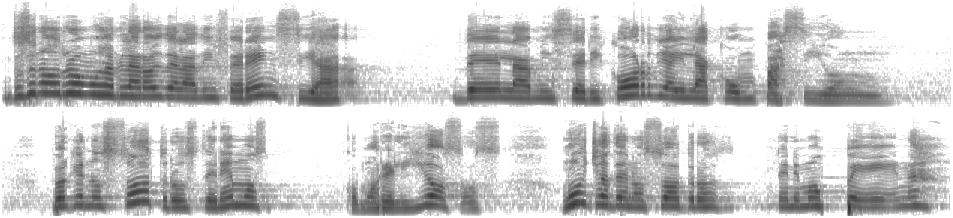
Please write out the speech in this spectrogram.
Entonces nosotros vamos a hablar hoy de la diferencia de la misericordia y la compasión. Porque nosotros tenemos, como religiosos, muchos de nosotros tenemos pena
